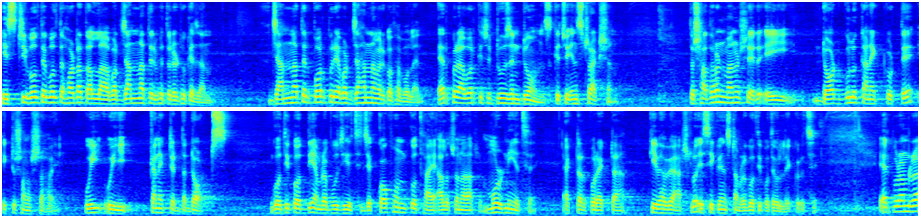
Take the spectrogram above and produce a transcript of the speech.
হিস্ট্রি বলতে বলতে হঠাৎ আল্লাহ আবার জান্নাতের ভেতরে ঢুকে যান। জান্নাতের পরপরই আবার জাহান্নামের কথা বলেন। এরপরে আবার কিছু ডুজ অ্যান্ড ডোনস কিছু ইনস্ট্রাকশন তো সাধারণ মানুষের এই ডটগুলো কানেক্ট করতে একটু সমস্যা হয়। We we connected the dots গতিপথ দিয়ে আমরা বুঝিয়েছি যে কখন কোথায় আলোচনার মোড় নিয়েছে, একটার পর একটা কীভাবে আসলো, এই সিকোয়েন্সটা আমরা গতিপথে উল্লেখ করেছি। এরপর আমরা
